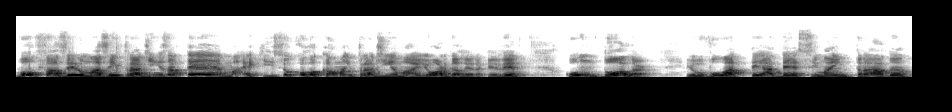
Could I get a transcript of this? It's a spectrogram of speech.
Vou fazer umas entradinhas até... É que se eu colocar uma entradinha maior, galera, quer ver? Com um dólar, eu vou até a décima entrada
